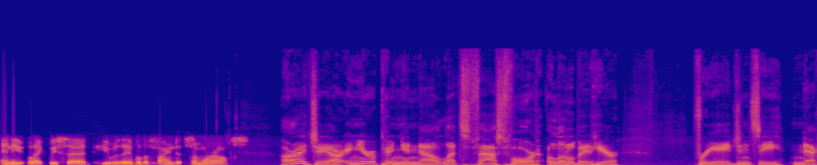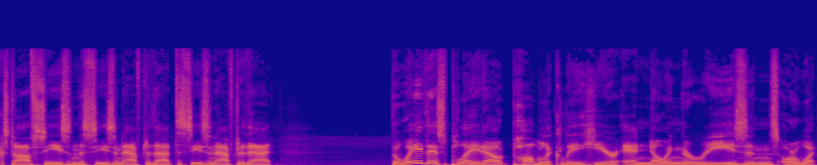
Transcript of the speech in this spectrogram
and he, like we said, he was able to find it somewhere else. All right, Jr. In your opinion, now let's fast forward a little bit here. Free agency next off season, the season after that, the season after that. The way this played out publicly here and knowing the reasons or what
